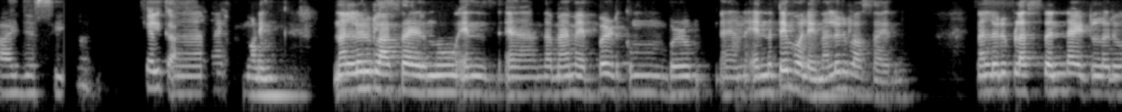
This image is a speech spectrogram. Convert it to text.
ഹായ് ജെസ്സി കേൾക്കാം. ഗുഡ് മോർണിംഗ് നല്ലൊരു ക്ലാസ് ആയിരുന്നു. എന്താ മാം എപ്പോൾ എടുക്കുമ്പോഴും എന്നത്തെയും പോലെ നല്ലൊരു ക്ലാസ് ആയിരുന്നു. നല്ലൊരു പ്ലസന്റ് ആയിട്ടുള്ളൊരു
